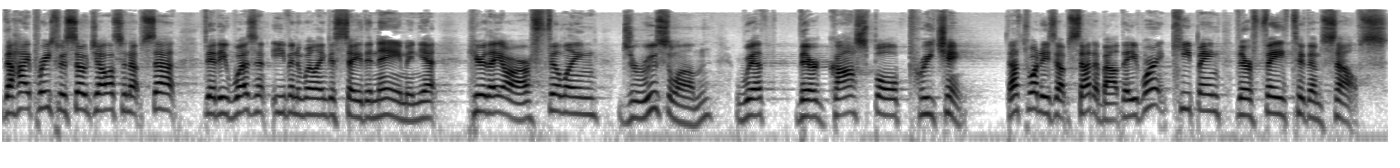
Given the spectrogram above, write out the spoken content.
The high priest was so jealous and upset that he wasn't even willing to say the name. And yet, here they are filling Jerusalem with their gospel preaching. That's what he's upset about. They weren't keeping their faith to themselves.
